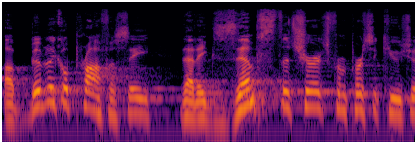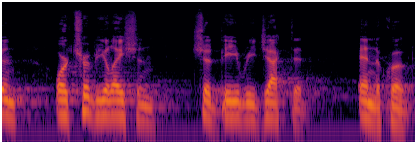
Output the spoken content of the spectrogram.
of biblical prophecy that exempts the church from persecution or tribulation should be rejected. End of quote.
